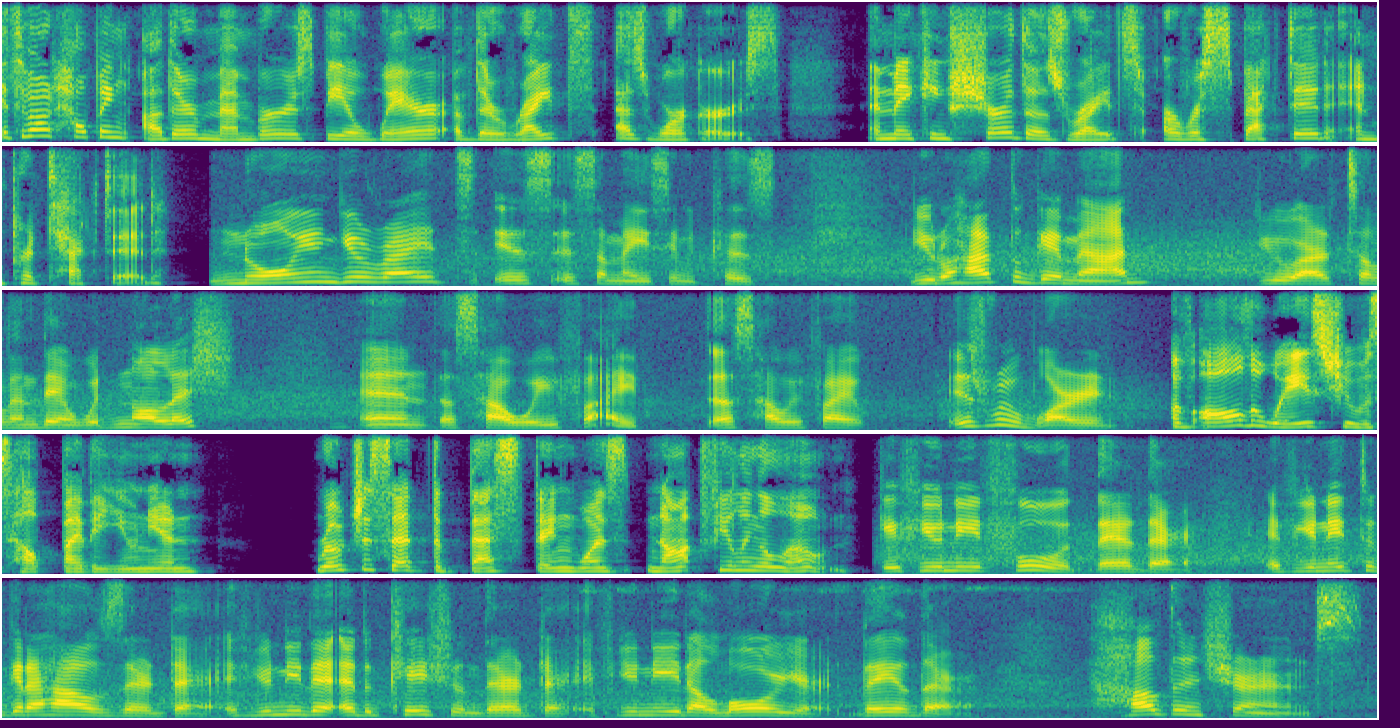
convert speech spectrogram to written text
It's about helping other members be aware of their rights as workers and making sure those rights are respected and protected. Knowing your rights is, is amazing because you don't have to get mad. You are telling them with knowledge, and that's how we fight. That's how we fight. It's rewarding. Of all the ways she was helped by the union, Rocha said the best thing was not feeling alone. If you need food, they're there. If you need to get a house, they're there. If you need an education, they're there. If you need a lawyer, they're there. Health insurance,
